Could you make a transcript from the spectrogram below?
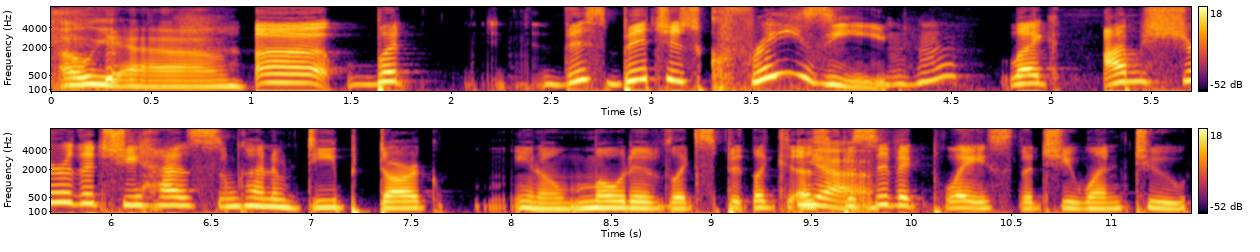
oh yeah. Uh, but this bitch is crazy. Mm-hmm. Like, I'm sure that she has some kind of deep, dark, you know, motive, like, spe- like a Yeah. specific place that she went to.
